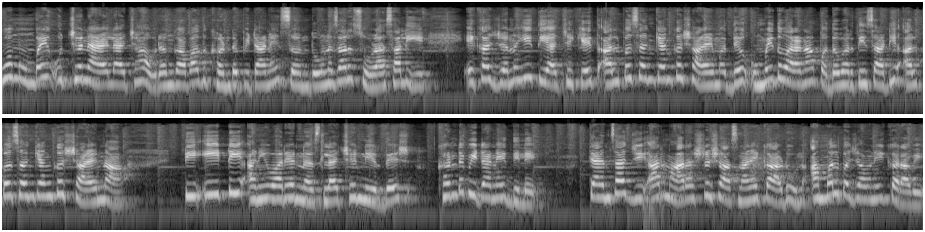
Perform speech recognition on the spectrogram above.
व मुंबई उच्च न्यायालयाच्या औरंगाबाद खंडपीठाने सन दोन हजार सोळा साली एका जनहित याचिकेत अल्पसंख्याक शाळेमध्ये उमेदवारांना पदभरतीसाठी अल्पसंख्याक शाळांना टी टी अनिवार्य नसल्याचे निर्देश खंडपीठाने दिले. त्यांचा जी आर महाराष्ट्र शासनाने काढून अंमलबजावणी करावी.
